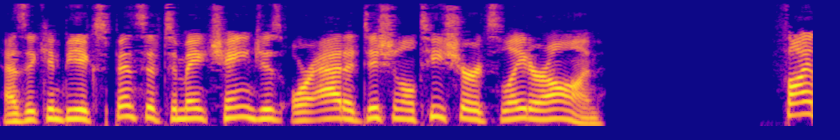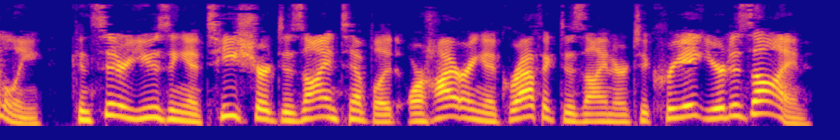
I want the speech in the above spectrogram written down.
as it can be expensive to make changes or add additional t-shirts later on. Finally, consider using a t-shirt design template or hiring a graphic designer to create your design.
